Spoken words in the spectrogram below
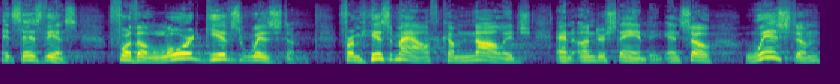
It says this For the Lord gives wisdom, from his mouth come knowledge and understanding. And so, wisdom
